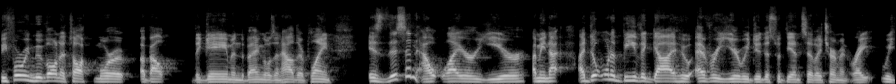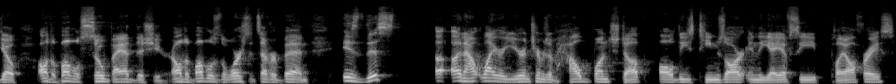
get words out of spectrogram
Before we move on to talk more about the game and the Bengals and how they're playing. Is this an outlier year? I mean, I, I don't want to be the guy who every year we do this with the NCAA tournament, right? We go, oh, the bubble's so bad this year. Oh, the bubble's the worst it's ever been. Is this a, an outlier year in terms of how bunched up all these teams are in the AFC playoff race?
